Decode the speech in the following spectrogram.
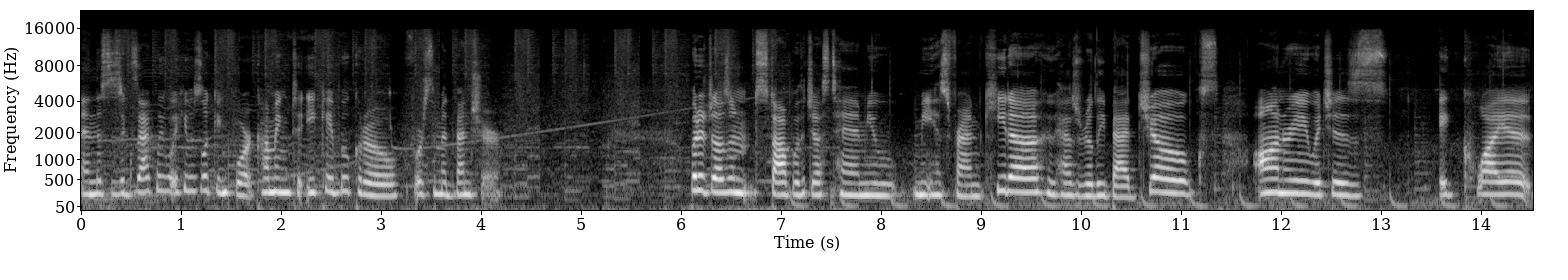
And this is exactly what he was looking for, coming to Ikebukuro for some adventure. But it doesn't stop with just him. You meet his friend Kita, who has really bad jokes, Anri, which is a quiet,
